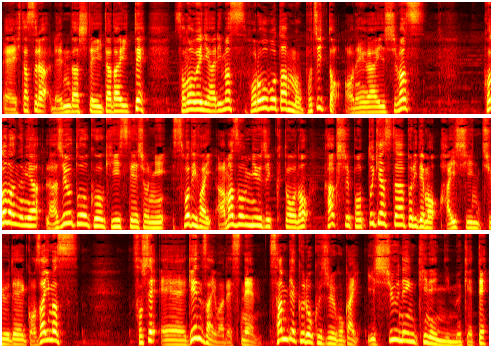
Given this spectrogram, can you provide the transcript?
えー、ひたすら連打していただいて、その上にありますフォローボタンもポチッとお願いします。この番組はラジオトークをキーステーションに Spotify、Amazon Music 等の各種ポッドキャストアプリでも配信中でございます。そして、えー、現在はですね、365回1周年記念に向けて、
